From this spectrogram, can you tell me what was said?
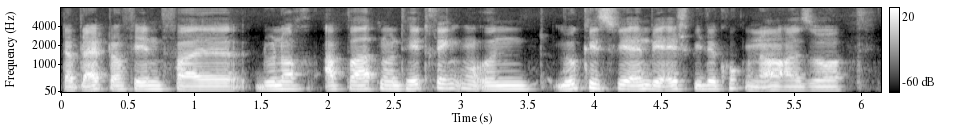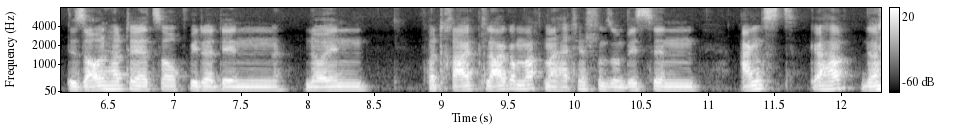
da bleibt auf jeden Fall nur noch abwarten und Tee trinken und möglichst viele NBA-Spiele gucken. Ne? Also The Zone hat ja jetzt auch wieder den neuen Vertrag klargemacht. Man hat ja schon so ein bisschen Angst gehabt, ne?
